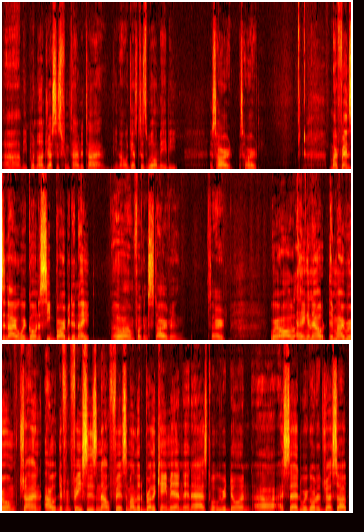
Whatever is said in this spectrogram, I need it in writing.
um, he putting on dresses from time to time. You know, against his will, maybe. It's hard. It's hard. My friends and I were going to see Barbie tonight. Oh, I'm fucking starving. Sorry. We're all hanging out in my room, trying out different faces and outfits. And my little brother came in and asked what we were doing. Uh, I said we're going to dress up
